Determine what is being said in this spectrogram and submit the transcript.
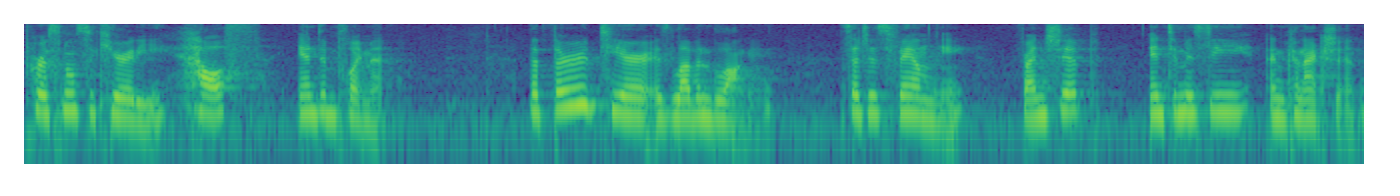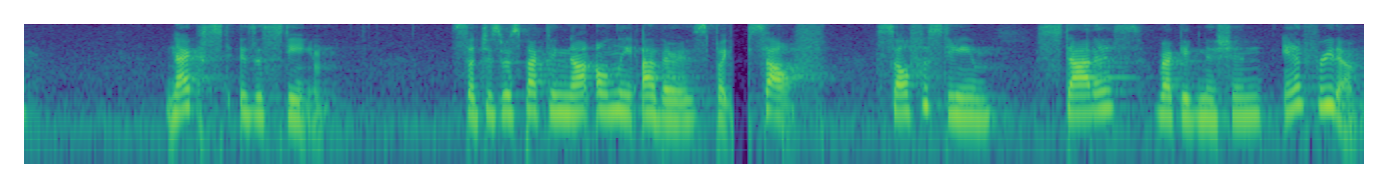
personal security, health, and employment. The third tier is love and belonging, such as family, friendship, intimacy, and connection. Next is esteem, such as respecting not only others, but yourself, self esteem, status, recognition, and freedom.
